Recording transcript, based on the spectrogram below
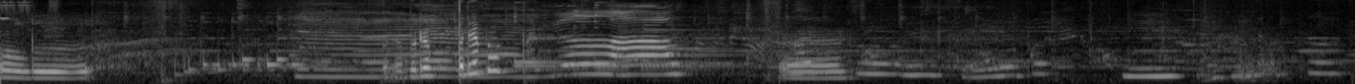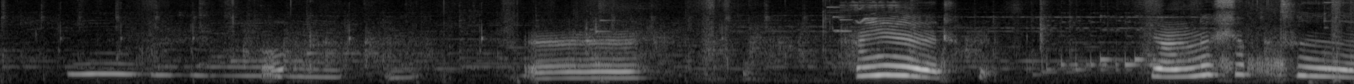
Oldu. Bıra bıra bıra bıra. Ee, hop. Ee, hayır. Yanlış yaptım.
